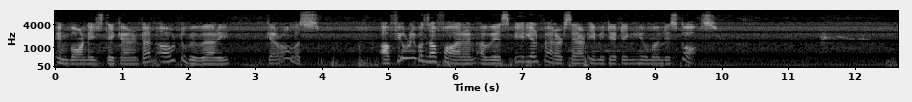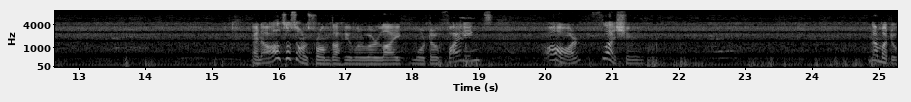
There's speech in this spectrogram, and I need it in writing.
in bondage they can turn out to be very careless. A few ravens are far and away superior parrots at imitating human discourse. And also sounds from the human world like motor firings or flushing. Number 2.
